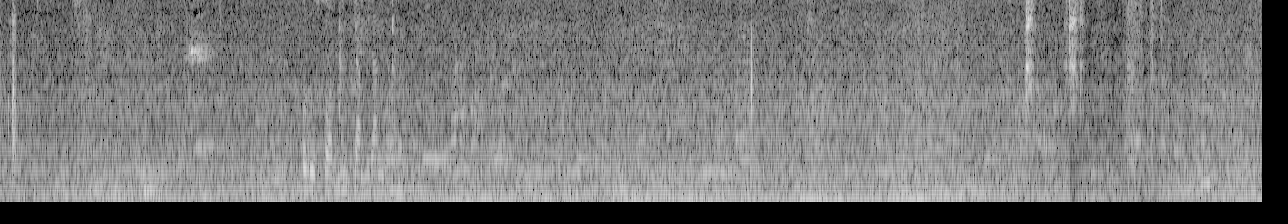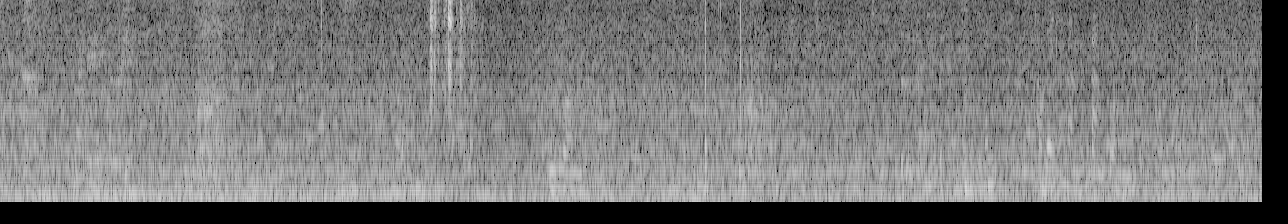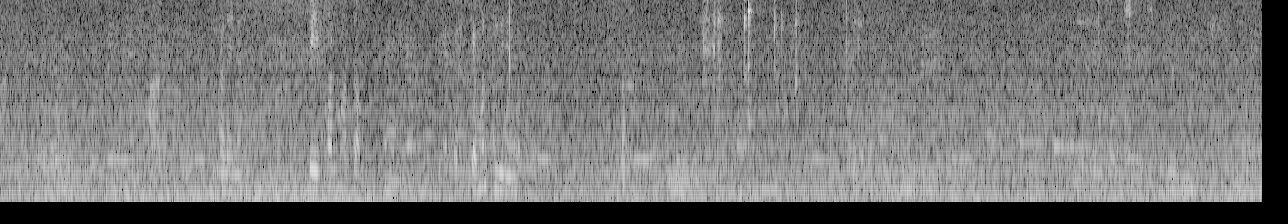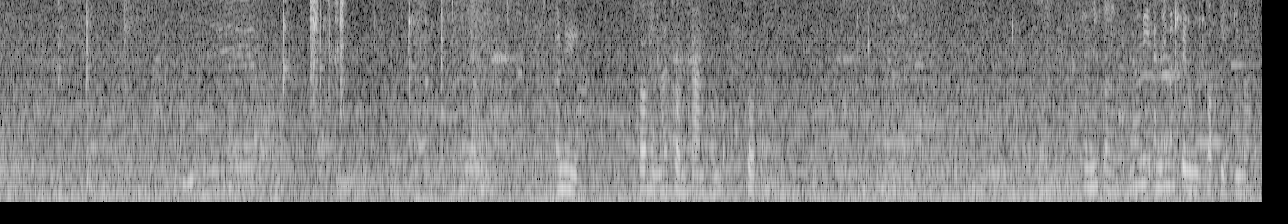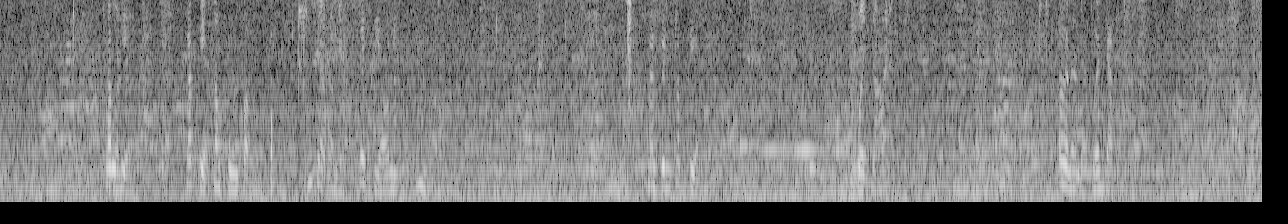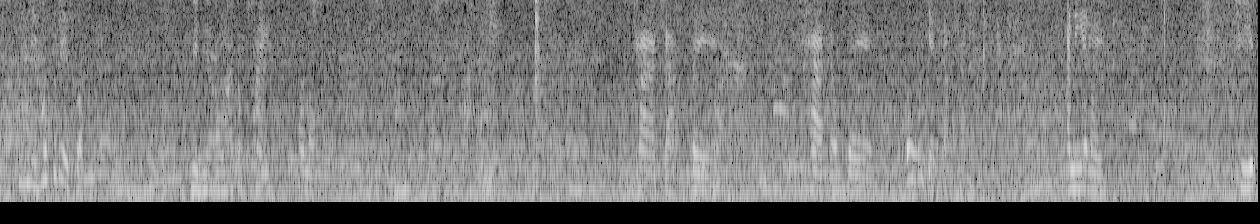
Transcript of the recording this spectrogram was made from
บรุษซอสมันจำยังเลยวมีร้อนไหมมันเอาไปทั้งนั้นมันบางกว่ามันอะไรนะ เบ คอนฮอทดอกจากมันซื้ออย่างแบบอันนี้เขาเห็นว่าชนกลางของแบบสด มันมีสองนั่นนี่อันนี้มันเป็นข้าวเปียกนั่นปะข้าวเปียกข้าวเปียกต้องปรุงก่อนไม่แซ่บหรอเนี่ยก๋วยเตี๋ยวนะอืมมันเป็นข้าวเปียกก๋วยจั๊บเออนั่นแหละก๋วยจับนั่นดีเขาก็ได้สอนแล้วเนี่ยเนี่ยเอามากับไข่เขาหรอกชากาแฟ ชากาแฟ โอ้ยอย่าจับฉันอันนี้อะไร ชีส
